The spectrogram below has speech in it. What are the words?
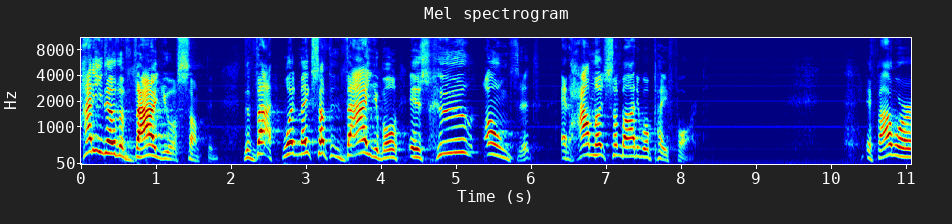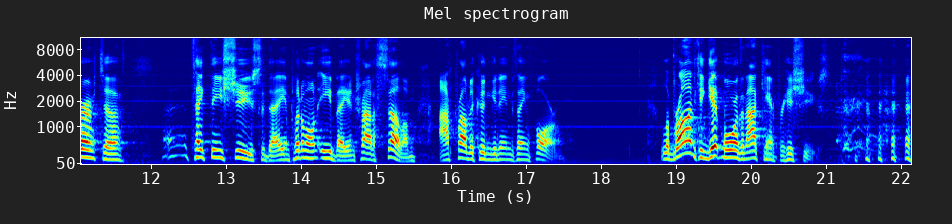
How do you know the value of something? The va- what makes something valuable is who owns it and how much somebody will pay for it. If I were to uh, take these shoes today and put them on eBay and try to sell them, I probably couldn't get anything for them. LeBron can get more than I can for his shoes. All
